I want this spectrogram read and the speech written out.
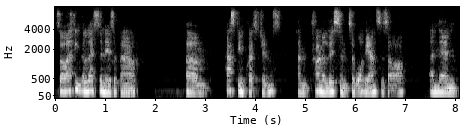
So I think the lesson is about um, asking questions and trying to listen to what the answers are, and then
